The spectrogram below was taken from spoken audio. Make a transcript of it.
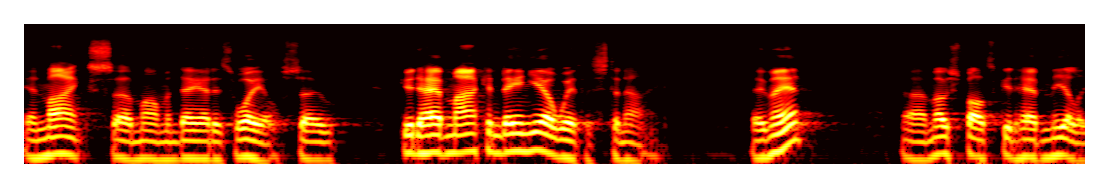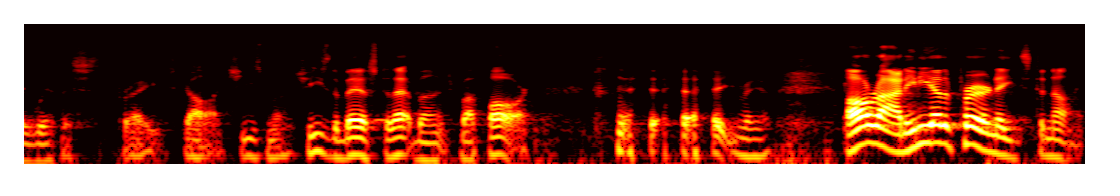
and Mike's uh, mom and dad as well. So good to have Mike and Danielle with us tonight. Amen. Uh, most of all, good to have Millie with us. Praise God. She's my, she's the best of that bunch by far. Amen. All right. Any other prayer needs tonight?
